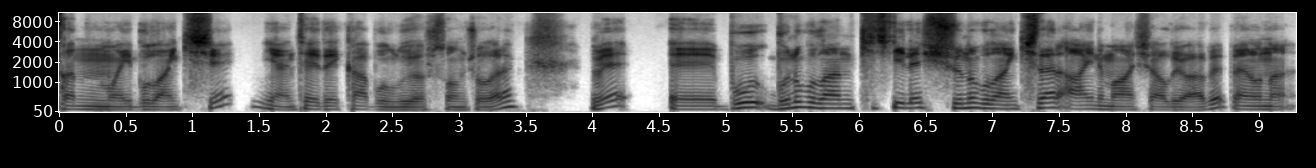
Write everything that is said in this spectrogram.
tanınmayı bulan kişi. Yani TDK buluyor sonuç olarak. Ve e, bu bunu bulan kişiyle şunu bulan kişiler aynı maaşı alıyor abi. Ben ona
